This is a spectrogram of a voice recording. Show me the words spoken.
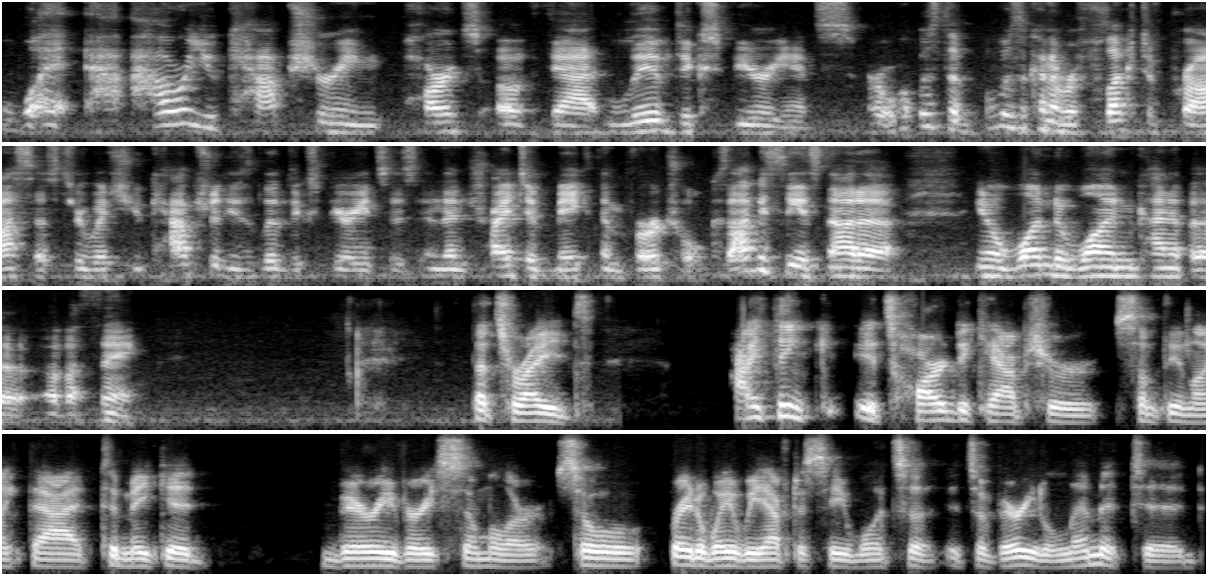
what how are you capturing parts of that lived experience? Or what was the what was the kind of reflective process through which you capture these lived experiences and then try to make them virtual? Because obviously it's not a you know one-to-one kind of a, of a thing. That's right. I think it's hard to capture something like that to make it very very similar. So right away we have to say well it's a it's a very limited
